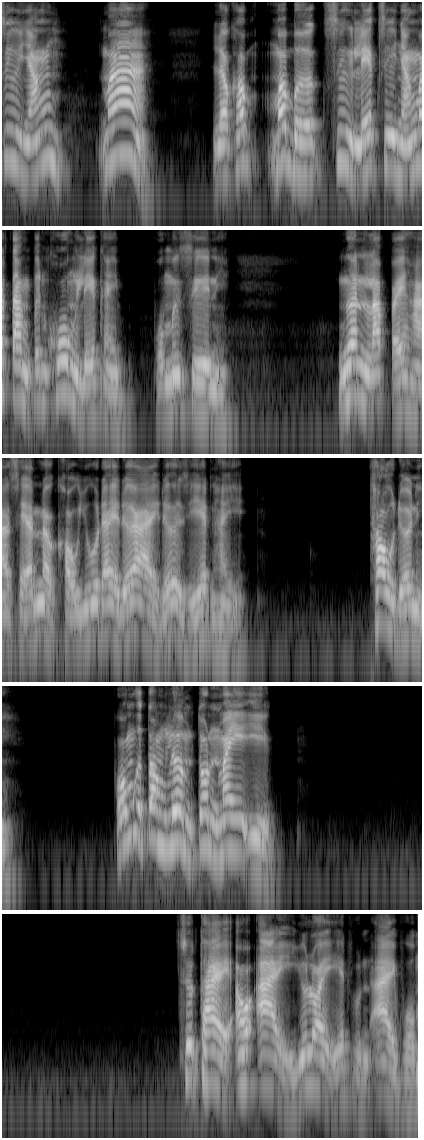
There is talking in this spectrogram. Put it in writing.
ซื้อหยังมาแล้วเขามาเบิกซื้อเหล็กซื้อหยังมาตั้งเป็นโครงเหล็กให้ ผมมือซื้อนี่ เงินรับไปหาแสนแล้วเขาอยู่ได้เด้อไอ้เด้อสิเฮ็ดให้เท่าเดี๋ยวนี้ผมก็ต้องเริ่มต้นใหม่อีก สุดท้ายเอาอ้อยู่ร้อยเอ็ดพุ่นอ้ผม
